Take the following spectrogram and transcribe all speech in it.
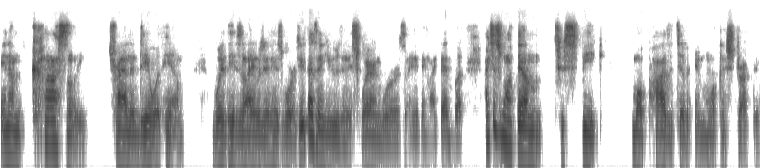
And I'm constantly trying to deal with him with his language and his words. He doesn't use any swearing words or anything like that, but I just want them to speak more positive and more constructive.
